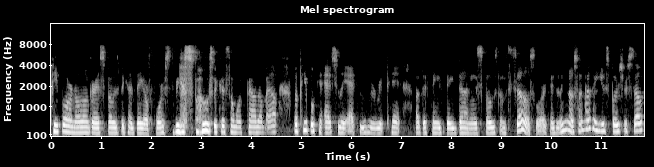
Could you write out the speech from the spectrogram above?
People are no longer exposed because they are forced to be exposed because someone found them out, but people can actually actively repent of the things they've done and expose themselves, Lord. Because you know sometimes when you expose yourself,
